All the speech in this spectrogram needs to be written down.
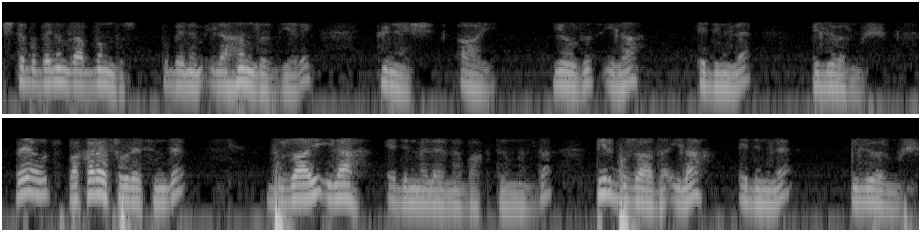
işte bu benim Rabbimdir, bu benim ilahımdır diyerek güneş, ay, yıldız ilah edinilebiliyormuş. Veyahut Bakara suresinde buzayı ilah edinmelerine baktığımızda bir buzağda ilah edinilebiliyormuş.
